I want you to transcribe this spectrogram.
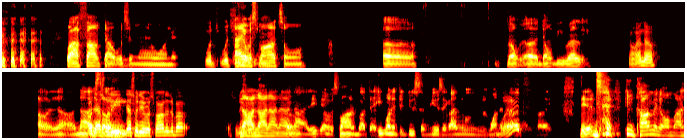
Well, I found out what your man wanted. what what I ain't respond to him. Uh, don't uh don't be really. Oh, I know. Oh no, no. Oh, that's so what he. That's what he responded about. He No, no, no, no, no. He didn't respond about that. He wanted to do some music. I knew he was one of What? Like, yeah, he commented on my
